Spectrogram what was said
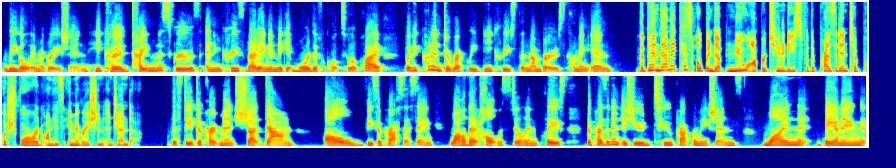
legal immigration. He could tighten the screws and increase vetting and make it more difficult to apply, but he couldn't directly decrease the numbers coming in. The pandemic has opened up new opportunities for the president to push forward on his immigration agenda. The State Department shut down all visa processing. While that halt was still in place, the president issued two proclamations one banning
